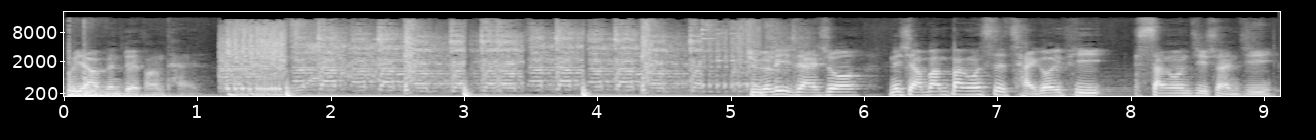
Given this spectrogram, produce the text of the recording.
不要跟对方谈。举个例子来说，你想帮办公室采购一批商用计算机，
